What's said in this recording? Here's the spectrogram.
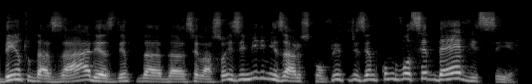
dentro das áreas, dentro da, das relações e minimizar os conflitos, dizendo como você deve ser.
